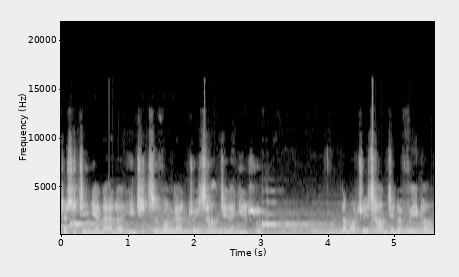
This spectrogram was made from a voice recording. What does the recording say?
这是近年来呢引起脂肪肝最常见的因素。那么最常见的肥胖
